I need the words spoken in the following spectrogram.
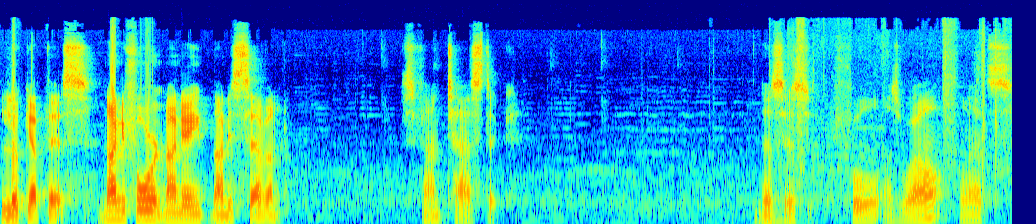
Look at this. 94, 98, 97. It's fantastic. This is full as well. Let's...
